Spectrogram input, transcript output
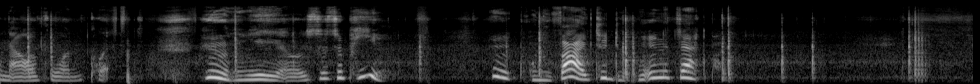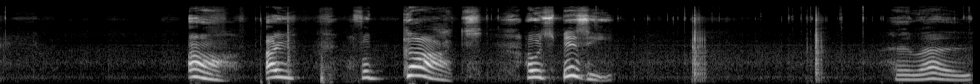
Now I've one click. Heroes disappear. 25 to do in the jackpot. Oh, I forgot. I was busy. Hello.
